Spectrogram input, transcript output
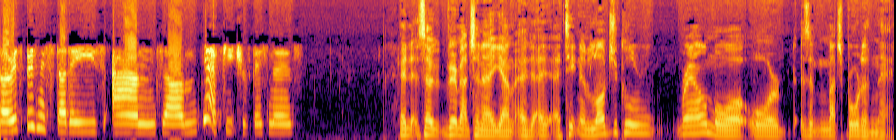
So it's business studies and um, yeah, future of business. And so, very much in a, um, a, a- technological realm, or, or is it much broader than that?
